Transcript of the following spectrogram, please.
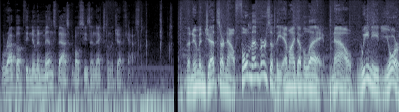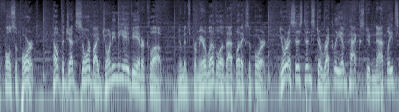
will wrap up the Newman men's basketball season next on the JetCast. The Newman Jets are now full members of the MIAA. Now, we need your full support. Help the Jets soar by joining the Aviator Club. Newman's premier level of athletic support. Your assistance directly impacts student athletes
